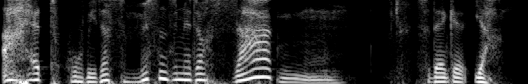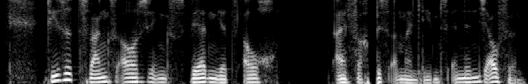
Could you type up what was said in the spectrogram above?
Ach, Herr Tobi, das müssen Sie mir doch sagen. So denke, ja, diese Zwangsoutings werden jetzt auch einfach bis an mein Lebensende nicht aufhören.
